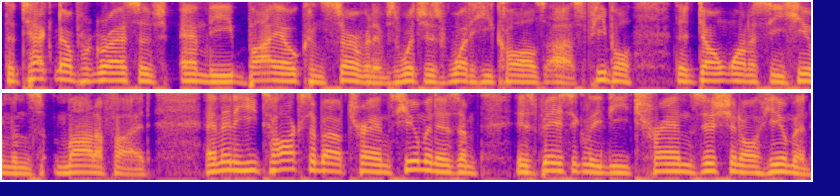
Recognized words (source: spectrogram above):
the techno progressives and the bio conservatives, which is what he calls us, people that don't want to see humans modified. And then he talks about transhumanism is basically the transitional human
